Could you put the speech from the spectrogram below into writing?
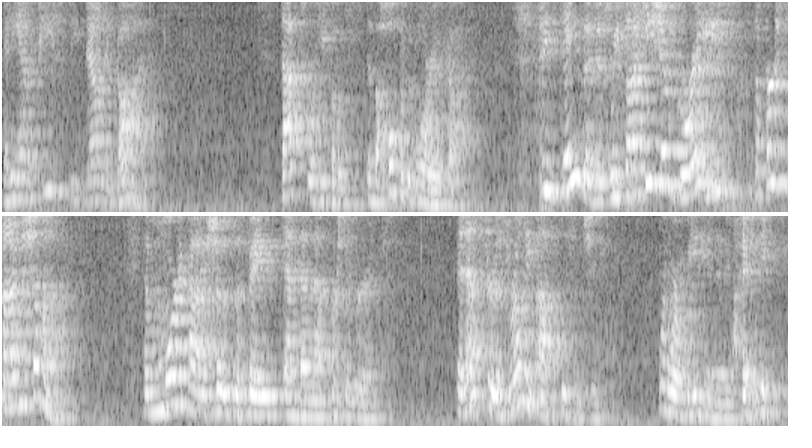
And he had a peace deep down in God. That's where he boasts in the hope of the glory of God. See, David, as we saw, he showed grace the first time to Shimei. And Mordecai shows the faith and then that perseverance. And Esther is really us, isn't she? When we're obedient, anyway.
